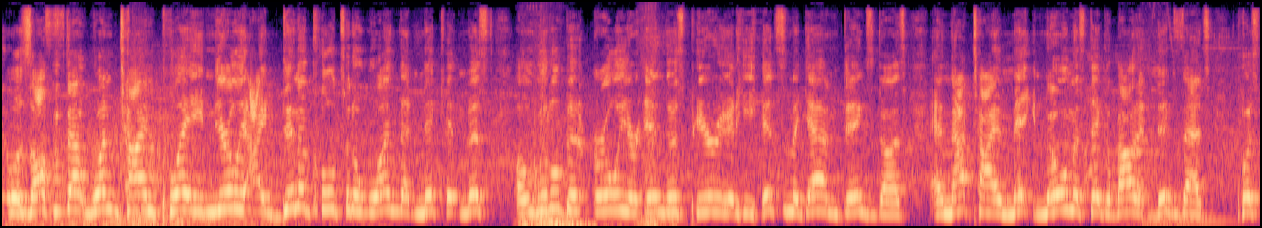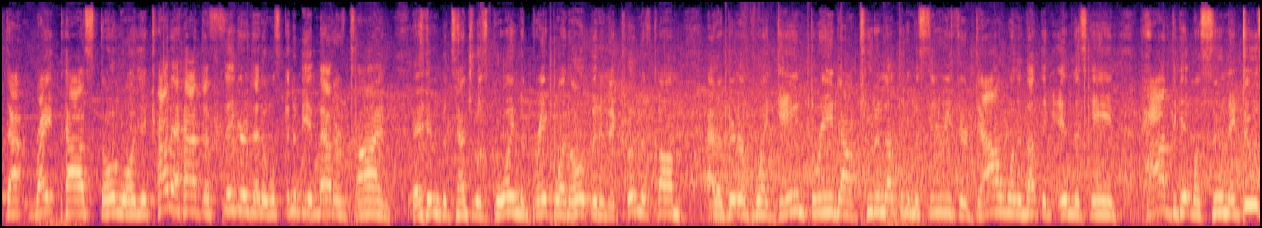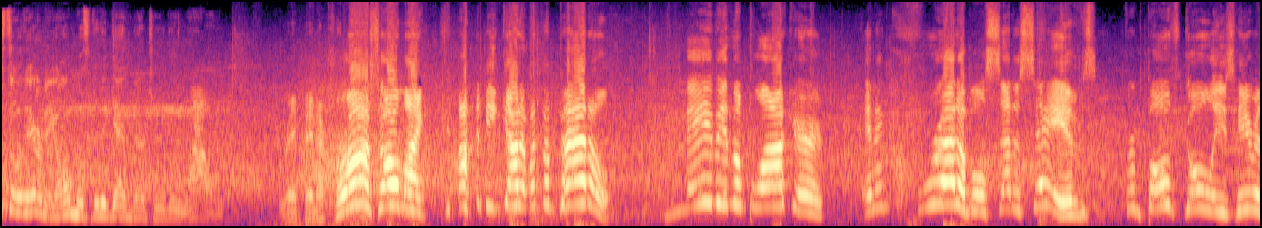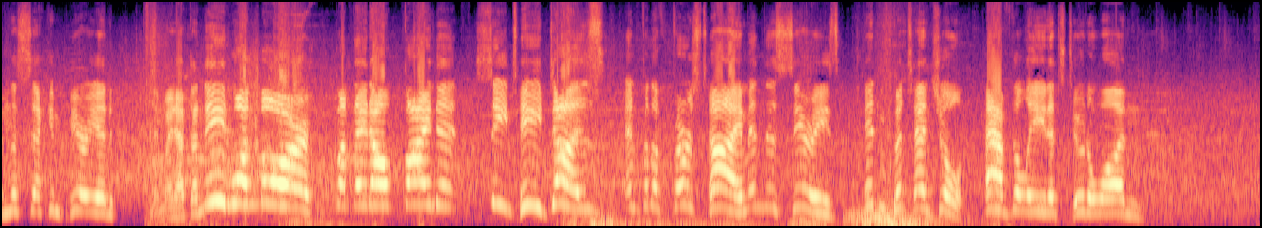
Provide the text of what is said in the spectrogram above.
It was off of that one-time play, nearly identical to the one that Nick had missed a little bit earlier in this period. He hits him again, Dings does, and that time, make no mistake about it, Nick Veds puts that right past Stonewall. You kind of had to figure that it was going to be a matter of time that Hidden Potential was going to break one open, and it couldn't have come at a bigger point. Game three, down two to nothing in the series. They're down one to nothing in this game. Had to get one soon. They do so there. They almost did again there, too. Wow. Ripping across. Oh my God, he got it with the paddle. Maybe the blocker. An incredible set of saves for both goalies here in the second period. They might have to need one more, but they don't find it. CT does, and for the first time in this series, Hidden Potential have the lead. It's two to one.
